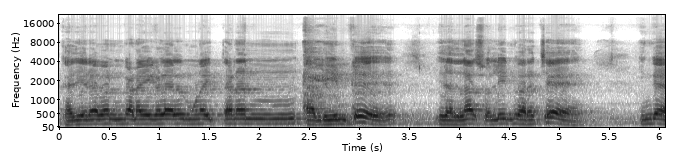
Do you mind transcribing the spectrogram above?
கதிரவன் கடைகளில் முளைத்தனன் அப்படின்ட்டு இதெல்லாம் சொல்லிட்டு வரச்சே இங்கே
